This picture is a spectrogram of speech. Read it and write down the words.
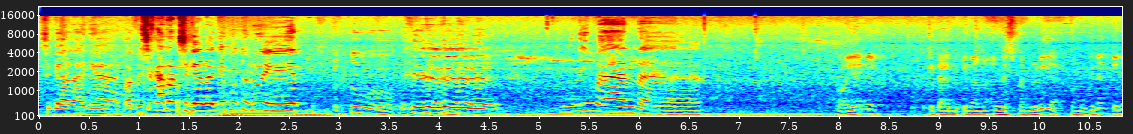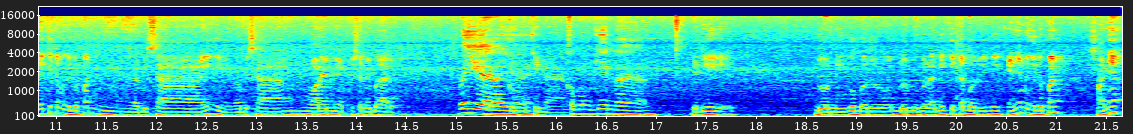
segalanya tapi sekarang segalanya butuh duit Betul. mau gimana Oh ya nih kita bikin announcement dulu ya. Kemungkinan kayaknya kita minggu depan nggak bisa ini, nggak bisa ngeluarin episode baru. oh iya iya Kemungkinan. kemungkinan Jadi dua minggu baru dua minggu lagi kita baru ini. Kayaknya minggu depan soalnya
